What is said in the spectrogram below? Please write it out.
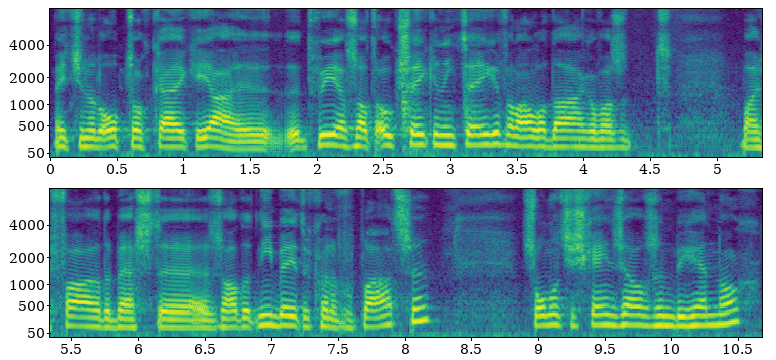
beetje naar de optocht kijken. Ja, eh, het weer zat ook zeker niet tegen. Van alle dagen was het by far de beste. Ze hadden het niet beter kunnen verplaatsen. Zonnetje scheen zelfs in het begin nog.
